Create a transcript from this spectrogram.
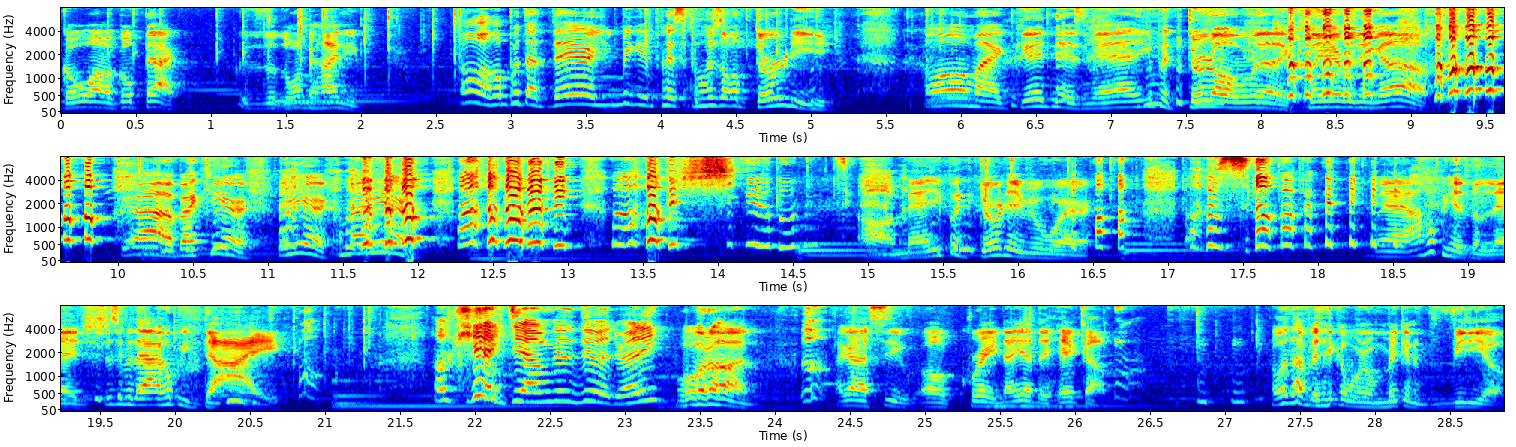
Go, uh, go back. There's the one behind you. Oh, don't put that there. You make it place place all dirty. Oh my goodness, man. You can put dirt all over that to clean everything up. Yeah, back here. Right here. Come back here. oh shoot! Oh man, you put dirt everywhere. I'm sorry. Man, I hope you hit the ledge. Just for that, I hope you die. Okay, Dad, I'm gonna do it. Ready? Hold on. I gotta see. Oh, great. Now you have the hiccup. I always have a hiccup when I'm making a video.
